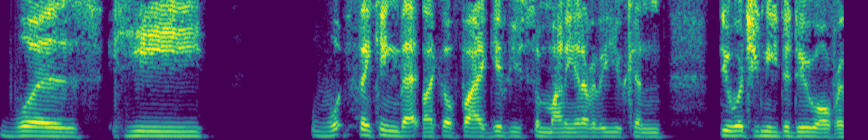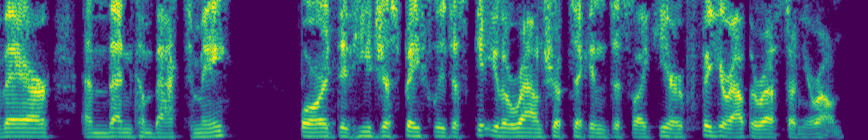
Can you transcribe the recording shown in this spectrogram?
was he w- thinking that like if I give you some money and everything, you can do what you need to do over there and then come back to me? Or did he just basically just get you the round trip ticket and just like here, figure out the rest on your own?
